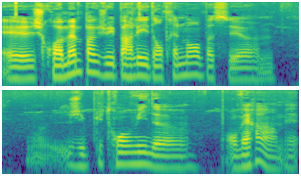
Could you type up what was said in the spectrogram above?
Et je crois même pas que je vais parler d'entraînement parce que euh, j'ai plus trop envie de. On verra, hein, mais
